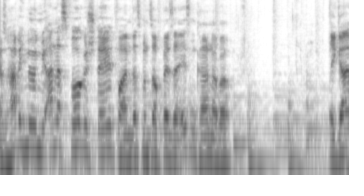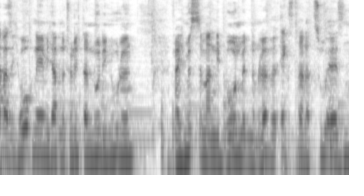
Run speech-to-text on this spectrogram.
Also habe ich mir irgendwie anders vorgestellt, vor allem, dass man es auch besser essen kann, aber egal was ich hochnehme, ich habe natürlich dann nur die Nudeln. Vielleicht müsste man die Bohnen mit einem Löffel extra dazu essen.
